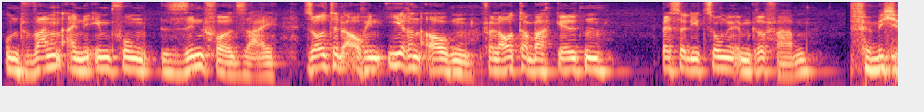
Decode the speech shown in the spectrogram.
und wann eine Impfung sinnvoll sei. Sollte da auch in Ihren Augen für Lauterbach gelten, besser die Zunge im Griff haben? Für mich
